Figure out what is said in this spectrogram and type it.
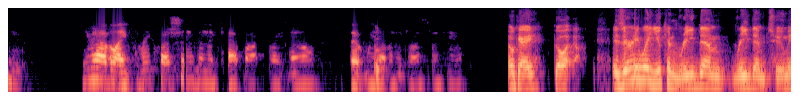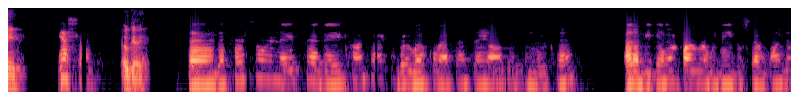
You have like three questions in the chat box right now that we Oh. haven't addressed with you. Okay. Go. Is there any way you can read them? Read them to me? Yes, sir. Okay. So the first one, they said they contacted their local FSA office in New Kent. And a beginning farmer would need to show one to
